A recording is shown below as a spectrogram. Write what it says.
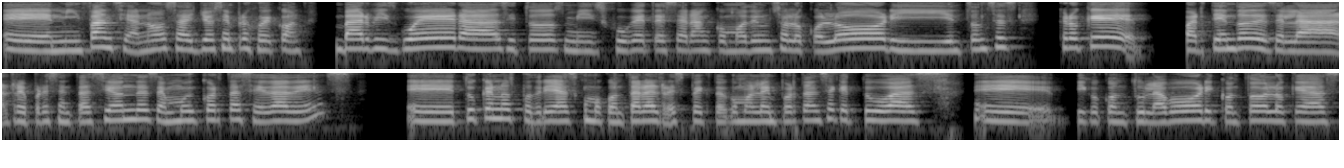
eh, en mi infancia, ¿no? O sea, yo siempre jugué con Barbies güeras y todos mis juguetes eran como de un solo color y entonces creo que partiendo desde la representación desde muy cortas edades, eh, ¿Tú qué nos podrías como contar al respecto? Como la importancia que tú has, eh, digo, con tu labor y con todo lo que has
